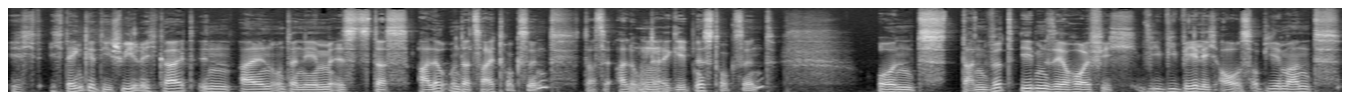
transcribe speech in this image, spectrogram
ich, ich denke, die Schwierigkeit in allen Unternehmen ist, dass alle unter Zeitdruck sind, dass sie alle mhm. unter Ergebnisdruck sind. Und dann wird eben sehr häufig, wie, wie wähle ich aus, ob jemand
